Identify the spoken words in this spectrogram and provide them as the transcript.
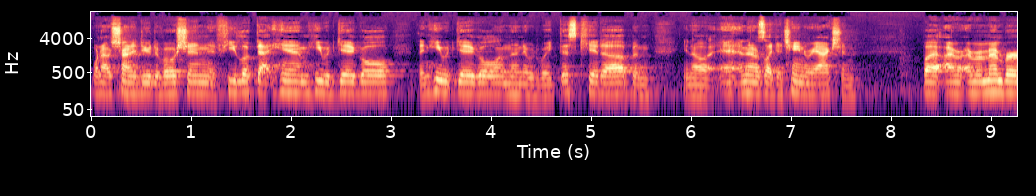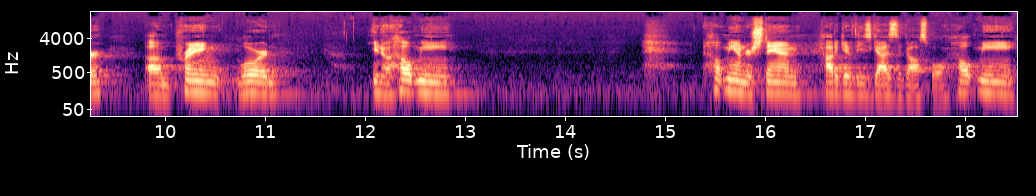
when I was trying to do devotion, if he looked at him, he would giggle, then he would giggle, and then it would wake this kid up, and you know, and, and then it was like a chain reaction. But I, I remember um, praying, Lord, you know, help me, help me understand how to give these guys the gospel. Help me,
